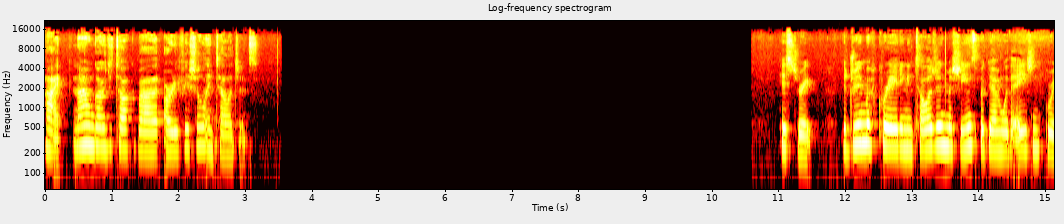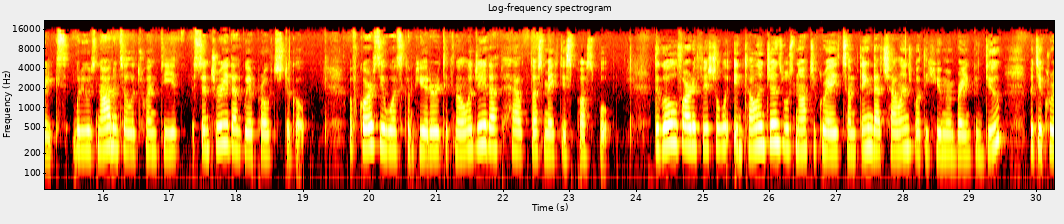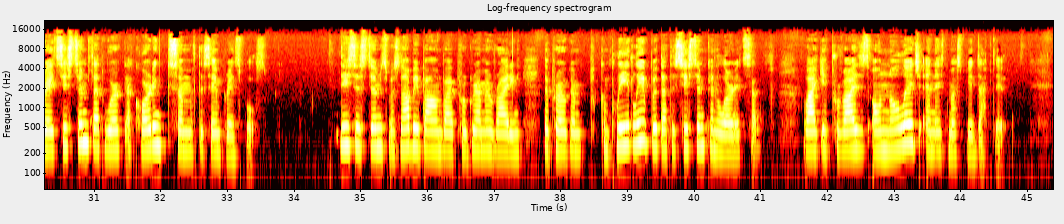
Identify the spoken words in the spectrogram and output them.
Hi, now I'm going to talk about artificial intelligence. History The dream of creating intelligent machines began with the ancient Greeks, but it was not until the 20th century that we approached the goal. Of course, it was computer technology that helped us make this possible. The goal of artificial intelligence was not to create something that challenged what the human brain could do, but to create systems that worked according to some of the same principles. These systems must not be bound by a programmer writing the program completely, but that the system can learn itself. Like it provides its own knowledge and it must be adaptive.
